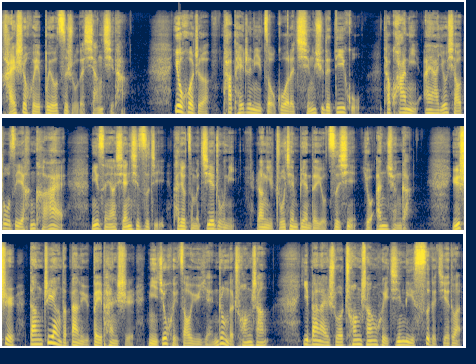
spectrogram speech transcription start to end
还是会不由自主地想起他。又或者，他陪着你走过了情绪的低谷，他夸你：“哎呀，有小肚子也很可爱。”你怎样嫌弃自己，他就怎么接住你，让你逐渐变得有自信、有安全感。于是，当这样的伴侣背叛时，你就会遭遇严重的创伤。一般来说，创伤会经历四个阶段。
